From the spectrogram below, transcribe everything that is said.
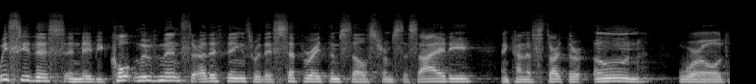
We see this in maybe cult movements or other things where they separate themselves from society and kind of start their own world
